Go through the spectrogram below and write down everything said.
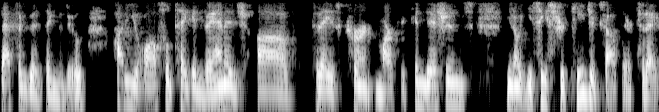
that's a good thing to do. How do you also take advantage of today's current market conditions? You know, you see strategics out there today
